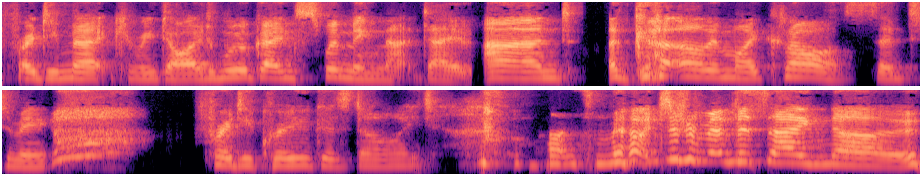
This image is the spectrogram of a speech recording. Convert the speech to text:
Freddie Mercury died, and we were going swimming that day. And a girl in my class said to me, oh, Freddie Krueger's died. I just remember saying, no,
